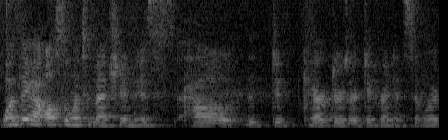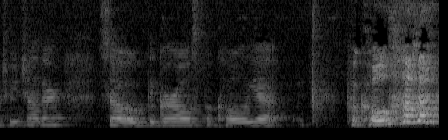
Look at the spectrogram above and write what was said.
One thing I also want to mention is how the diff- characters are different and similar to each other. So the girls, Pecola, Pecola,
